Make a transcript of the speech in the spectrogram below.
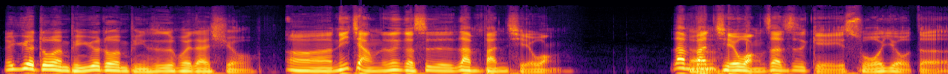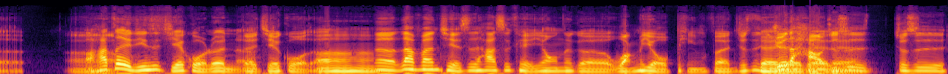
那越多人评，越多人评，是不是会在修？呃，你讲的那个是烂番茄网，烂番茄网站是给所有的，啊，它这已经是结果论了，对，结果了。那烂番茄是它是可以用那个网友评分，就是你觉得好，就是就是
